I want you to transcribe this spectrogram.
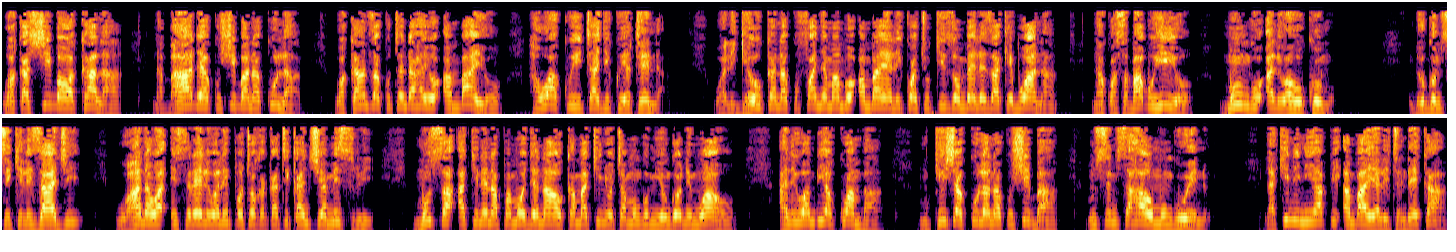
wakashiba wakala na baada ya kushiba na kula wakaanza kutenda hayo ambayo hawakuhitaji kuyatenda. Waligeuka na kufanya mambo ambayo yalikuwa chukizo mbele zake bwana na kwa sababu hiyo mungu aliwahukumu. Ndugu msikilizaji wana wa israeli walipotoka katika nchi ya misri musa akinena pamoja nao kama kinywa cha mungu miongoni mwao aliwaambia kwamba mkisha kula na kushiba msimsahau mungu wenu. Lakini ni yapi ambayo yalitendeka?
